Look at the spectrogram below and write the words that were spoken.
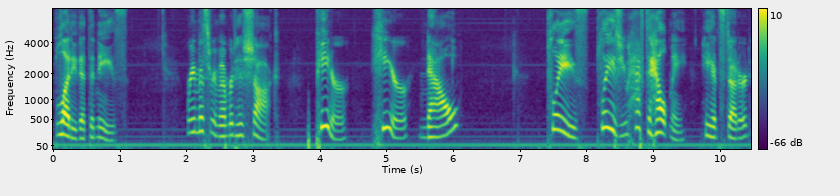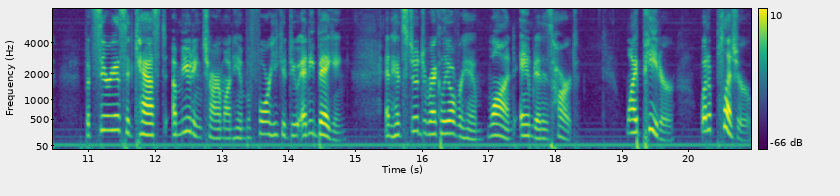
bloodied at the knees. Remus remembered his shock. Peter? Here? Now? Please, please, you have to help me, he had stuttered. But Sirius had cast a muting charm on him before he could do any begging, and had stood directly over him, wand aimed at his heart. Why, Peter, what a pleasure,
